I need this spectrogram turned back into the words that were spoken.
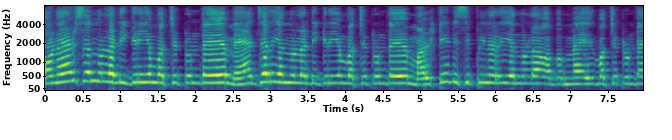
ഓണേഴ്സ് എന്നുള്ള ഡിഗ്രിയും വച്ചിട്ടുണ്ട് മേജർ എന്നുള്ള ഡിഗ്രിയും വച്ചിട്ടുണ്ട് മൾട്ടി ഡിസിപ്ലിനറി എന്നുള്ള വച്ചിട്ടുണ്ട്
